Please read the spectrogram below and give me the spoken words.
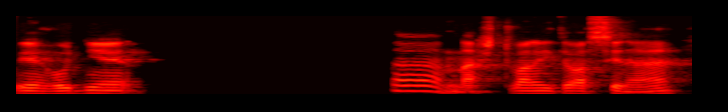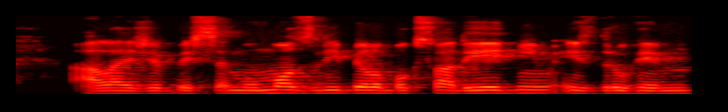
je hodně eh, naštvaný, to asi ne, ale že by se mu moc líbilo boxovat jedním i s druhým,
